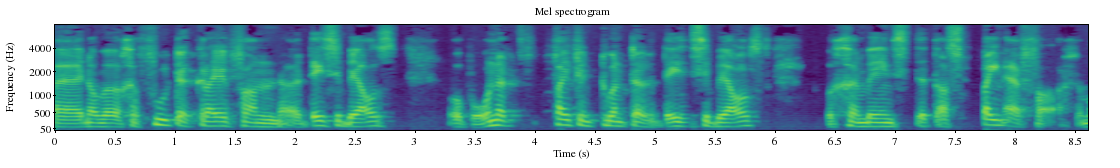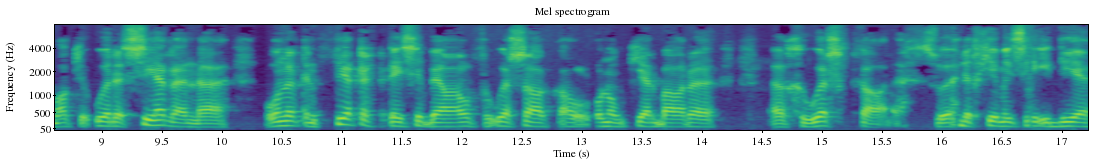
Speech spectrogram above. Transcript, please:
uh om 'n gevoel te kry van uh, decibels op 125 decibels begin mens dit as pyn ervaar. Dit maak jou ore seer en uh 140 desibel veroorsaak al onomkeerbare uh, gehoorskade. So dit gee mense 'n idee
